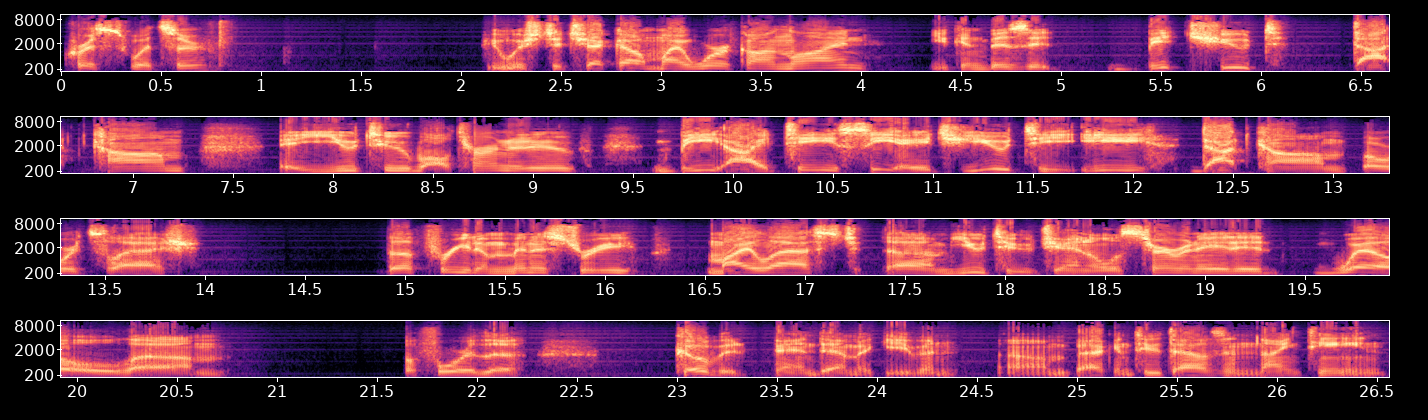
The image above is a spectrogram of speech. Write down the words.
Chris Switzer. If you wish to check out my work online, you can visit bitchute.com, a YouTube alternative, B I T C H U T E dot com forward slash the Freedom Ministry. My last um, YouTube channel was terminated well um, before the COVID pandemic, even um, back in 2019,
